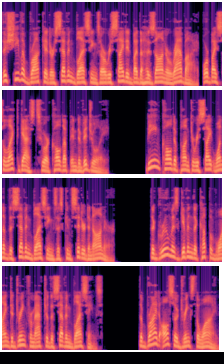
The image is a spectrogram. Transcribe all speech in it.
the Sheva Brachot or seven blessings are recited by the Hazan or rabbi, or by select guests who are called up individually. Being called upon to recite one of the seven blessings is considered an honor. The groom is given the cup of wine to drink from after the seven blessings. The bride also drinks the wine.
